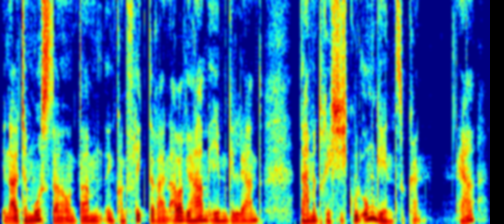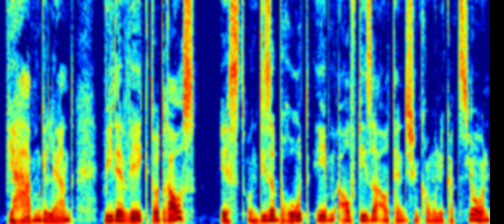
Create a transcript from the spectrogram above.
in alte Muster und dann in Konflikte rein, aber wir haben eben gelernt, damit richtig gut umgehen zu können. Ja, wir haben gelernt, wie der Weg dort raus ist. Und diese beruht eben auf dieser authentischen Kommunikation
